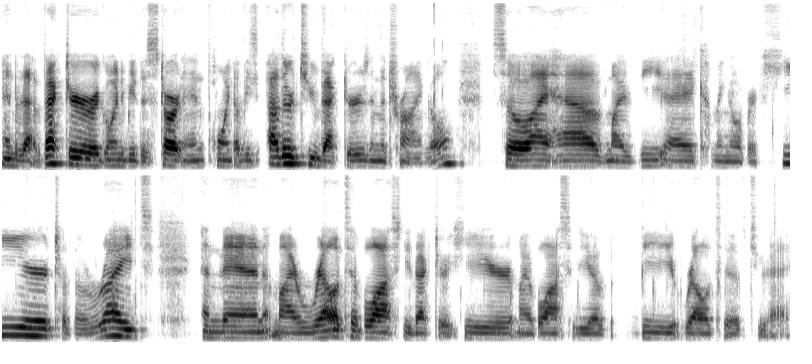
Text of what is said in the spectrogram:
end of that vector are going to be the start and end point of these other two vectors in the triangle. So I have my VA coming over here to the right, and then my relative velocity vector here, my velocity of B relative to A.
